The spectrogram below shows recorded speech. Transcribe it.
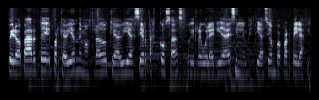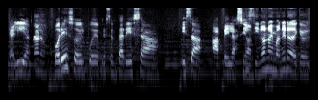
pero aparte, porque habían demostrado que había ciertas cosas o irregularidades en la investigación por parte de la fiscalía. Claro. Por eso él puede presentar esa, esa apelación. Y si no, no hay manera de que.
